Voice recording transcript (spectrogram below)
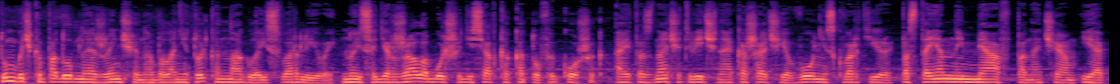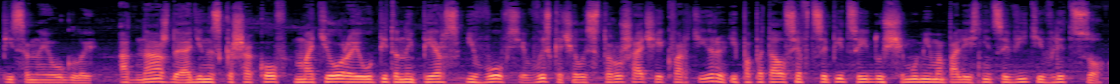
Тумбочка-подобная женщина была не только наглой и сварливой, но и содержала больше десятка котов и кошек, а это значит вечная кошачья вонь из квартиры, постоянный мяв по ночам и описанные углы. Однажды один из кошаков, матерый и упитанный перс, и вовсе выскочил из старушачьей квартиры и попытался вцепиться идущему мимо по лестнице Вити в лицо.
